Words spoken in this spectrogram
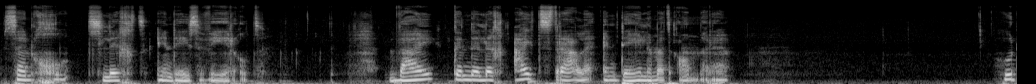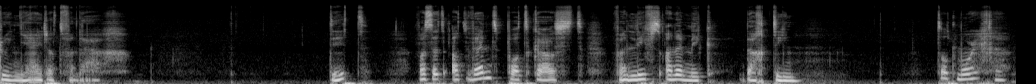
zijn Gods licht in deze wereld. Wij kunnen licht uitstralen en delen met anderen. Hoe doe jij dat vandaag? Dit was het Advent-podcast van Liefs Annemiek, dag 10. Tot morgen.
